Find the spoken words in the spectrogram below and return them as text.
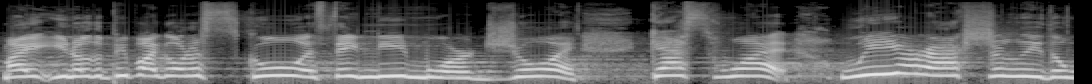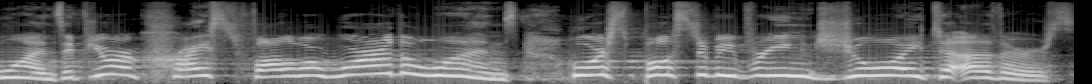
My, you know, the people I go to school with, they need more joy. Guess what? We are actually the ones. If you're a Christ follower, we're the ones who are supposed to be bringing joy to others.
